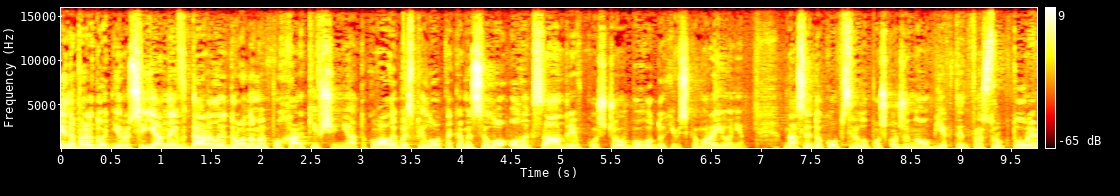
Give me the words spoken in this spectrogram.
І напередодні росіяни вдарили дронами по Харківщині, атакували безпілотниками село Олександрівку, що в Богодухівському районі. Внаслідок обстрілу пошкоджено об'єкт інфраструктури.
